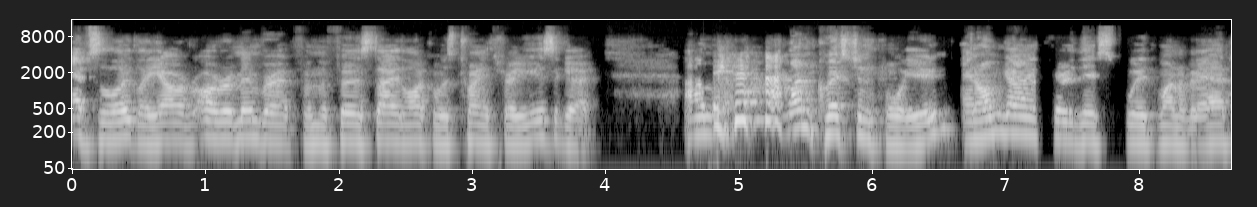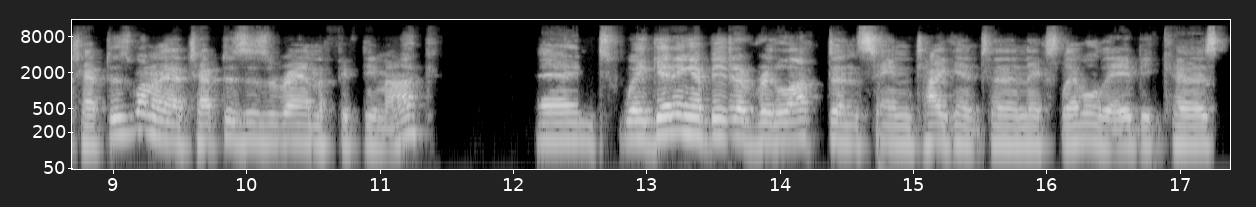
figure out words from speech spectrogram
absolutely. I, I remember it from the first day, like it was 23 years ago. Um, one question for you, and I'm going through this with one of our chapters. One of our chapters is around the 50 mark, and we're getting a bit of reluctance in taking it to the next level there because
